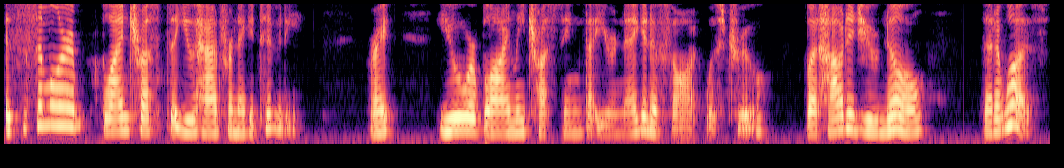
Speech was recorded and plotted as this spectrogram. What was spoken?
it's a similar blind trust that you had for negativity, right? You were blindly trusting that your negative thought was true. But how did you know that it was?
